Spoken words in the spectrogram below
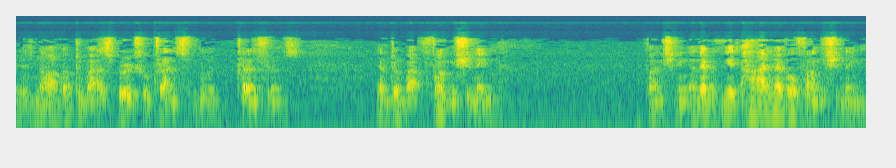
It's not, I'm not talking about a spiritual transfer, transference. I'm talking about functioning. Functioning. And then we can get high level functioning.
